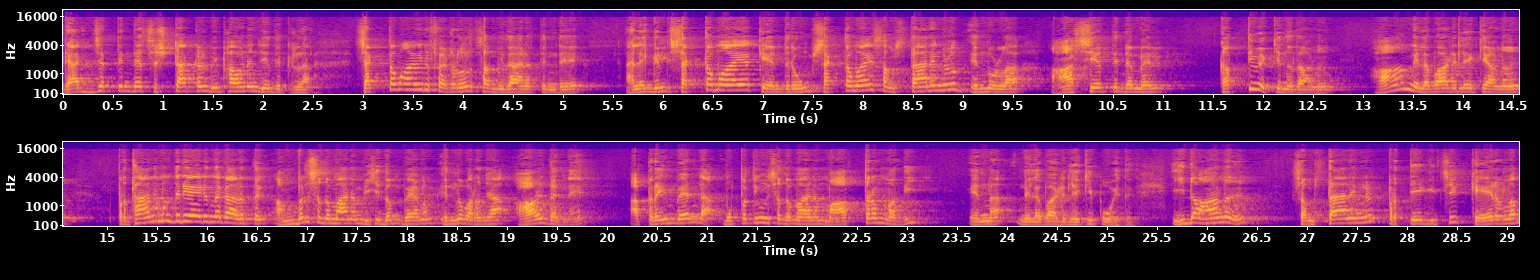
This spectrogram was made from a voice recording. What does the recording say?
രാജ്യത്തിന്റെ സൃഷ്ടാക്കൾ വിഭാവനം ചെയ്തിട്ടുള്ള ശക്തമായൊരു ഫെഡറൽ സംവിധാനത്തിന്റെ അല്ലെങ്കിൽ ശക്തമായ കേന്ദ്രവും ശക്തമായ സംസ്ഥാനങ്ങളും എന്നുള്ള ആശയത്തിന്റെ മേൽ കത്തിവെക്കുന്നതാണ് ആ നിലപാടിലേക്കാണ് പ്രധാനമന്ത്രിയായിരുന്ന കാലത്ത് അമ്പത് ശതമാനം വിഹിതം വേണം എന്ന് പറഞ്ഞ ആൾ തന്നെ അത്രയും വേണ്ട മുപ്പത്തിമൂന്ന് ശതമാനം മാത്രം മതി എന്ന നിലപാടിലേക്ക് പോയത്. ഇതാണ് സംസ്ഥാനങ്ങൾ പ്രത്യേകിച്ച് കേരളം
